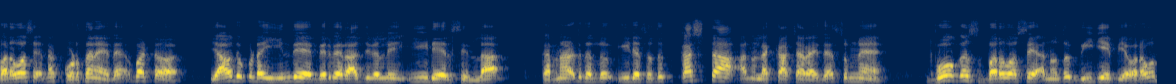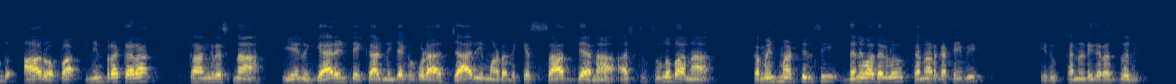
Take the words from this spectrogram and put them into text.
ಭರವಸೆಯನ್ನು ಕೊಡ್ತಾನೆ ಇದೆ. ಬಟ್ ಯಾವುದು ಕೂಡ ಈ ಹಿಂದೆ ಬೇರೆ ಬೇರೆ ರಾಜ್ಯಗಳಲ್ಲಿ ಈಡೇರಿಸಿಲ್ಲ. ಕರ್ನಾಟಕದಲ್ಲೂ ಈಡೇರಿಸೋದು ಕಷ್ಟ ಅನ್ನೋ ಲೆಕ್ಕಾಚಾರ ಇದೆ. ಸುಮ್ಮನೆ ಬೋಗಸ್ ಭರವಸೆ ಅನ್ನೋದು ಬಿ ಜೆ ಪಿಯವರ ಒಂದು ಆರೋಪ. ನಿಮ್ಮ ಪ್ರಕಾರ ಕಾಂಗ್ರೆಸ್ನ ಏನು ಗ್ಯಾರಂಟಿ ಕಾರ್ಡ್ ನಿಜಕ್ಕೂ ಕೂಡ ಜಾರಿ ಮಾಡೋದಕ್ಕೆ ಸಾಧ್ಯನಾ? ಅಷ್ಟು ಸುಲಭನಾ? ಕಮೆಂಟ್ ಮಾಡಿ ತಿಳಿಸಿ ಧನ್ಯವಾದಗಳು. ಕರ್ನಾಟಕ ಟಿವಿ. ಇದು ಕನ್ನಡಿಗರ ಧ್ವನಿ.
